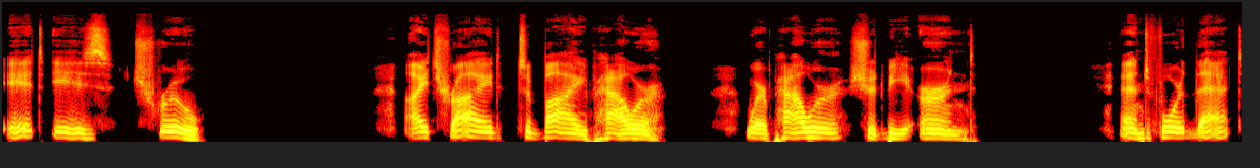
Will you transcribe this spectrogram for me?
It is true. I tried to buy power where power should be earned and for that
